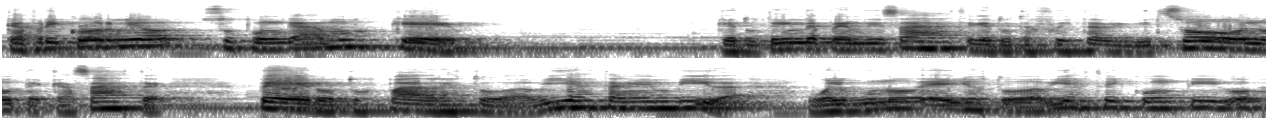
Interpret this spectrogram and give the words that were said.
Capricornio, supongamos que, que tú te independizaste, que tú te fuiste a vivir solo, te casaste, pero tus padres todavía están en vida o alguno de ellos todavía está ahí contigo,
